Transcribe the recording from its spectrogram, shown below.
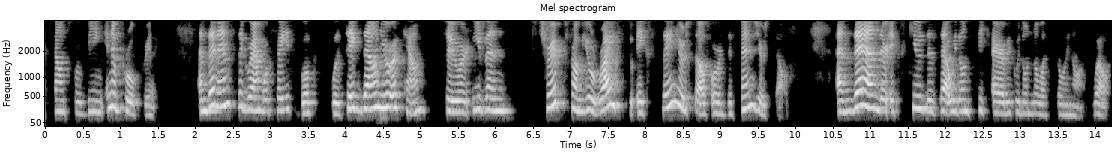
account for being inappropriate. And then instagram or facebook will take down your account so you're even stripped from your rights to explain yourself or defend yourself. And then their excuse is that we don't speak Arabic, we don't know what's going on. Well,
